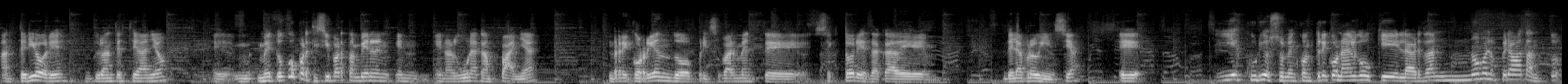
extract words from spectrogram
anteriores, durante este año, eh, me tocó participar también en, en, alguna campaña, recorriendo principalmente sectores de acá de, de la provincia. Eh, y es curioso, me encontré con algo que la verdad no me lo esperaba tanto,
